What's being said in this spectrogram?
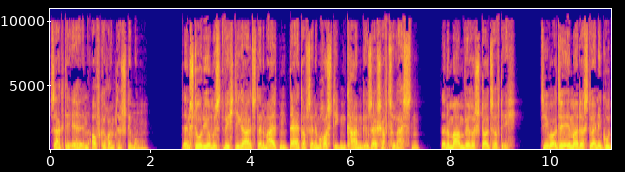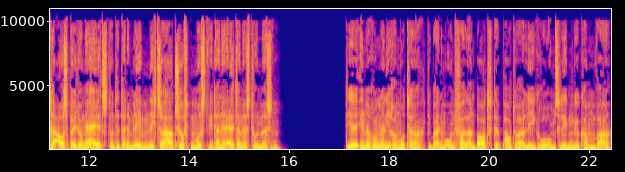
sagte er in aufgeräumter Stimmung. Dein Studium ist wichtiger, als deinem alten Dad auf seinem rostigen Kahn Gesellschaft zu leisten. Deine Mom wäre stolz auf dich. Sie wollte immer, dass du eine gute Ausbildung erhältst und in deinem Leben nicht so hart schuften musst, wie deine Eltern es tun müssen. Die Erinnerung an ihre Mutter, die bei einem Unfall an Bord der Porto Allegro ums Leben gekommen war,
